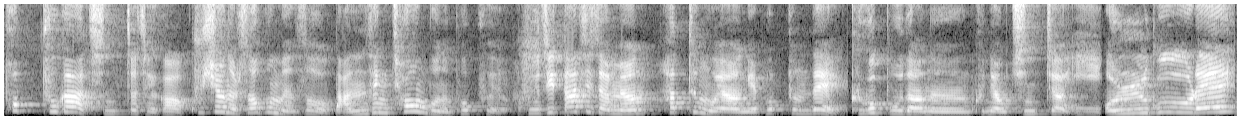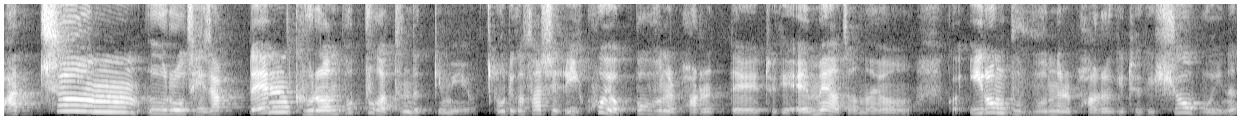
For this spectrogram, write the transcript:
퍼프가 진짜 제가 쿠션을 써보면서 난생 처음 보는 퍼프예요. 굳이 따지자면 하트 모양의 퍼프인데 그것보다는 그냥 진짜 이 얼굴에 맞춤으로 제작된 그런 퍼프 같은 느낌이에요. 우리가 사실 이 코 옆부분을 바를 때 되게 애매하잖아요. 그러니까 이런 부분을 바르기 되게 쉬워 보이는?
